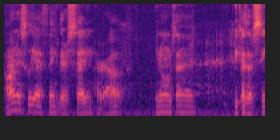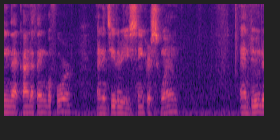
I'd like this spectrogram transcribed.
honestly, I think they're setting her up. You know what I'm saying? Because I've seen that kind of thing before. and it's either you sink or swim. And due to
